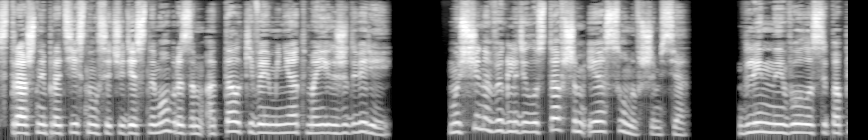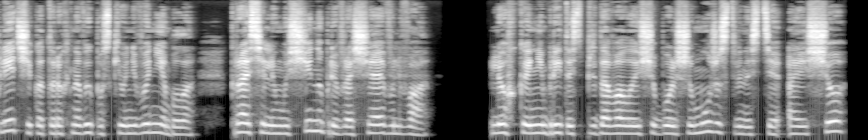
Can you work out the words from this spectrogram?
Страшный протиснулся чудесным образом, отталкивая меня от моих же дверей. Мужчина выглядел уставшим и осунувшимся. Длинные волосы по плечи, которых на выпуске у него не было, красили мужчину, превращая в льва. Легкая небритость придавала еще больше мужественности, а еще...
